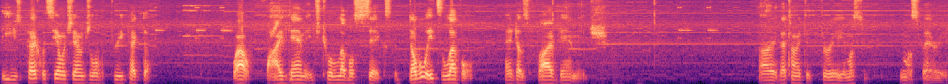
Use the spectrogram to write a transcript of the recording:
use Peck. Let's see how much damage level 3 pecked up. Wow, 5 damage to a level 6. Double its level. And it does 5 damage. Alright, that time I did three. It must must vary.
